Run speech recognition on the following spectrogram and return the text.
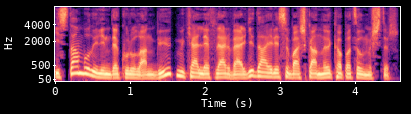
İstanbul ilinde kurulan Büyük Mükellefler Vergi Dairesi Başkanlığı kapatılmıştır.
